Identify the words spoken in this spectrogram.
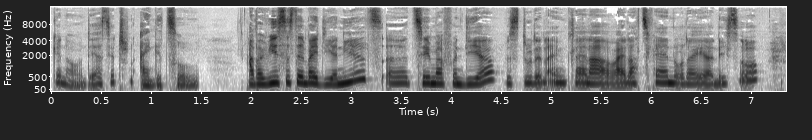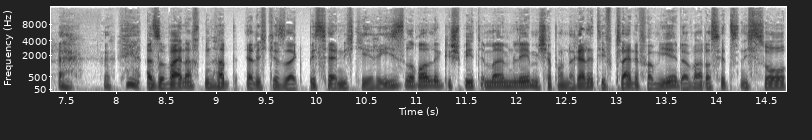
Genau, und der ist jetzt schon eingezogen. Aber wie ist es denn bei dir, Nils? Äh, erzähl mal von dir. Bist du denn ein kleiner Weihnachtsfan oder eher nicht so? Also Weihnachten hat ehrlich gesagt bisher nicht die Riesenrolle gespielt in meinem Leben. Ich habe auch eine relativ kleine Familie, da war das jetzt nicht so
